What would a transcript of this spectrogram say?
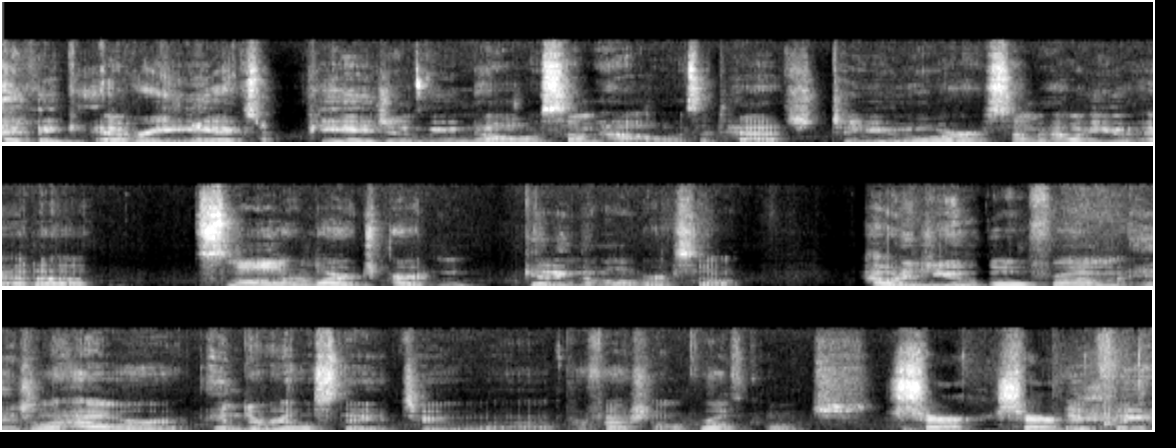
I think every EXP agent we know somehow is attached to you, or somehow you had a small or large part in getting them over. So, how did you go from Angela Hauer into real estate to uh, professional growth coach? Sure, sure. Type thing?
